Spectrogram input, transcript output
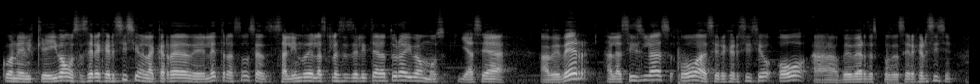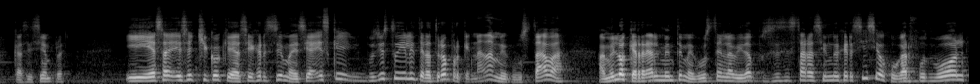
con el que íbamos a hacer ejercicio en la carrera de letras, ¿no? O sea, saliendo de las clases de literatura íbamos ya sea a beber a las islas o a hacer ejercicio o a beber después de hacer ejercicio, casi siempre. Y ese chico que hacía ejercicio me decía, es que pues yo estudié literatura porque nada me gustaba. A mí lo que realmente me gusta en la vida pues es estar haciendo ejercicio, jugar fútbol,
